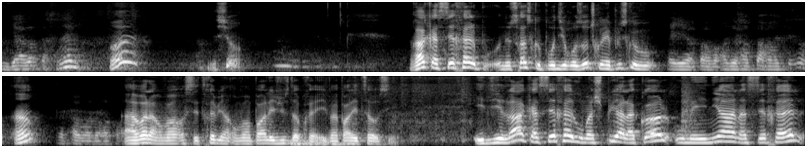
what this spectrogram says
Une Gahava personnelle Ouais, bien sûr. Rak ne serait-ce que pour dire aux autres, je connais plus que vous. Et il va pas avoir des rapports avec les autres. Hein Il va pas avoir des rapports. Ah voilà, on va, c'est très bien, on va en parler juste après, il va parler de ça aussi. Il dira qu'asechel ou mashpia la kol ou meinyan asechel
